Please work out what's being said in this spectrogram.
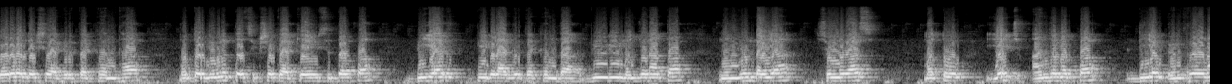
ಗೌರವಾಧ್ಯಕ್ಷರಾಗಿರ್ತಕ್ಕಂಥ ಮತ್ತು ನಿವೃತ್ತ ಶಿಕ್ಷಕ ಕೆ ಎಂ ಸಿದ್ದಪ್ಪ ಬಿಆರ್ ಪಿಗಳಾಗಿರ್ತಕ್ಕಂಥ ವಿ ವಿ ಮಂಜುನಾಥ, ನಂಜುಂಡಯ್ಯ ಶ್ರೀನಿವಾಸ್ ಮತ್ತು H. Anjanappa, DM Venkataramana,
